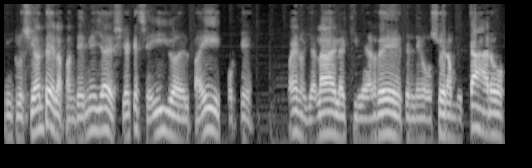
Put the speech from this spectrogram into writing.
inclusive antes de la pandemia, ella decía que se iba del país porque, bueno, ya la, el alquiler de, del negocio era muy caro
